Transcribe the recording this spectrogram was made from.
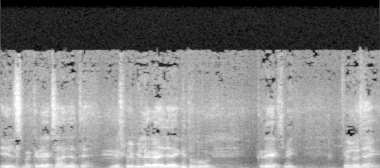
हील्स में क्रैक्स आ जाते हैं। इस पर भी लगाई जाएगी तो वो क्रैक्स भी फिल हो जाएँगे।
